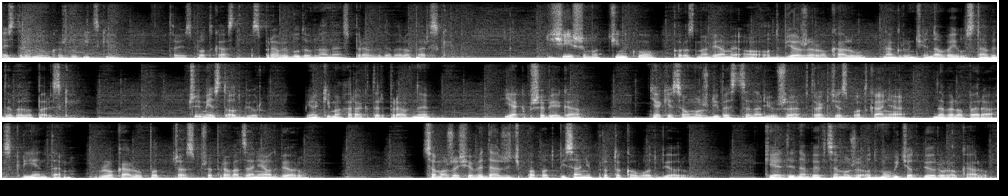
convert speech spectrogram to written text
tej strony Łukasz Dubicki. To jest podcast Sprawy budowlane, sprawy deweloperskie. W dzisiejszym odcinku porozmawiamy o odbiorze lokalu na gruncie nowej ustawy deweloperskiej. Czym jest odbiór? Jaki ma charakter prawny? Jak przebiega? Jakie są możliwe scenariusze w trakcie spotkania dewelopera z klientem w lokalu podczas przeprowadzania odbioru? Co może się wydarzyć po podpisaniu protokołu odbioru? Kiedy nabywca może odmówić odbioru lokalu?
